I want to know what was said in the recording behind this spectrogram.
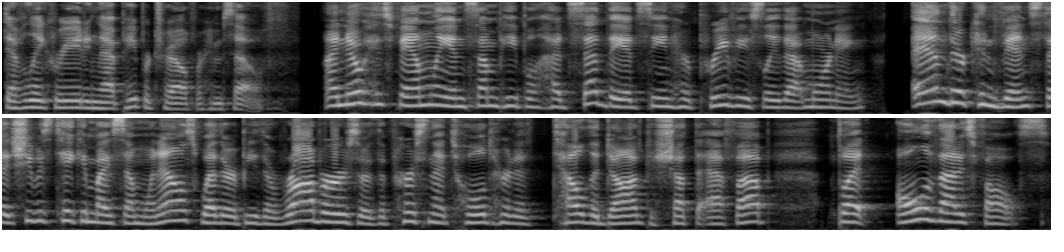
Definitely creating that paper trail for himself. I know his family and some people had said they had seen her previously that morning. And they're convinced that she was taken by someone else, whether it be the robbers or the person that told her to tell the dog to shut the F up. But all of that is false.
